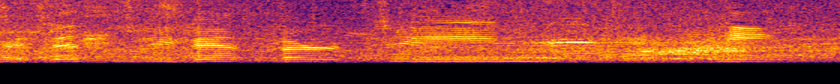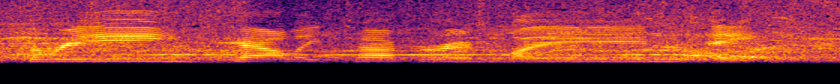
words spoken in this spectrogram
Okay, this is event 13, heat 3, Callie Tucker and lane 8.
